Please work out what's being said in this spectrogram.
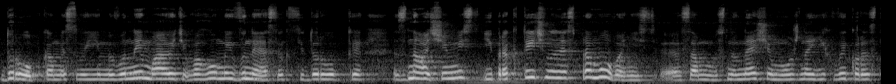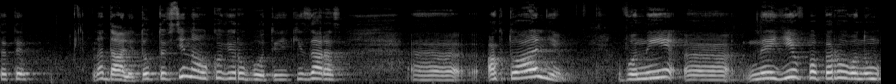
доробками своїми. Вони мають вагомий внесок ці доробки, значимість і практичну неспрямованість. е, Саме основне, що можна їх використати надалі. Тобто всі наукові роботи, які зараз актуальні, вони е, не є в паперованому,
